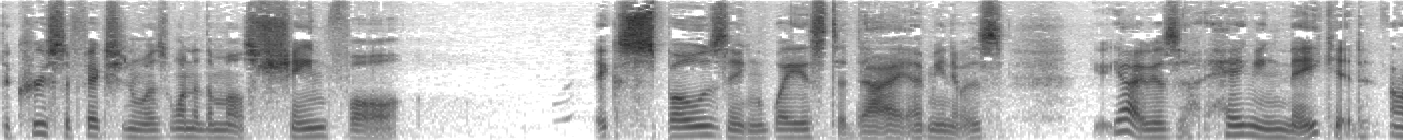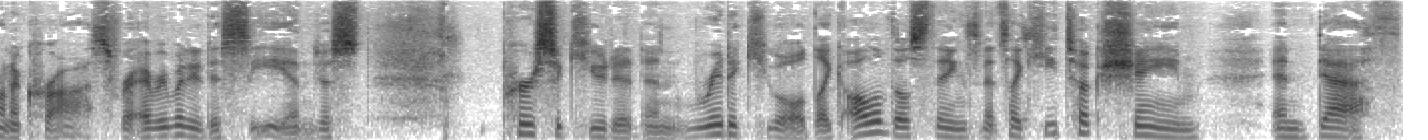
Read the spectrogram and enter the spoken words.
the crucifixion was one of the most shameful exposing ways to die. I mean, it was, yeah, he was hanging naked on a cross for everybody to see and just persecuted and ridiculed, like all of those things. And it's like he took shame and death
